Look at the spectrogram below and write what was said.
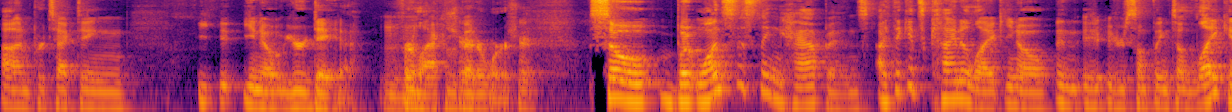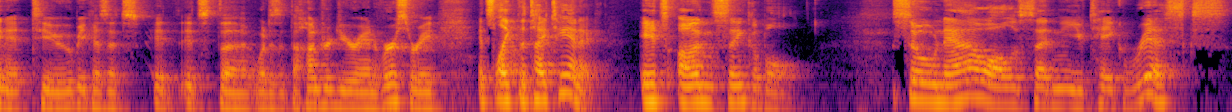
on protecting, you know, your data, for lack of a better word. Mm-hmm. sure. So, but once this thing happens, I think it's kind of like you know, and here's something to liken it to because it's it, it's the what is it the hundred year anniversary? It's like the Titanic. It's unsinkable. So now all of a sudden you take risks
